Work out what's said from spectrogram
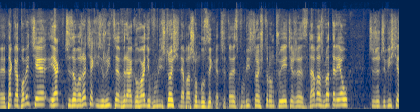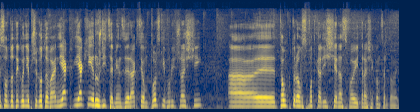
E, Tak, a powiedzcie, jak, czy zauważacie jakieś różnice w reagowaniu publiczności na waszą muzykę? Czy to jest publiczność, którą czujecie, że zna wasz materiał, czy rzeczywiście są do tego nieprzygotowani? Jak, jakie różnice między reakcją polskiej publiczności a e, tą, którą spotkaliście na swojej trasie koncertowej?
